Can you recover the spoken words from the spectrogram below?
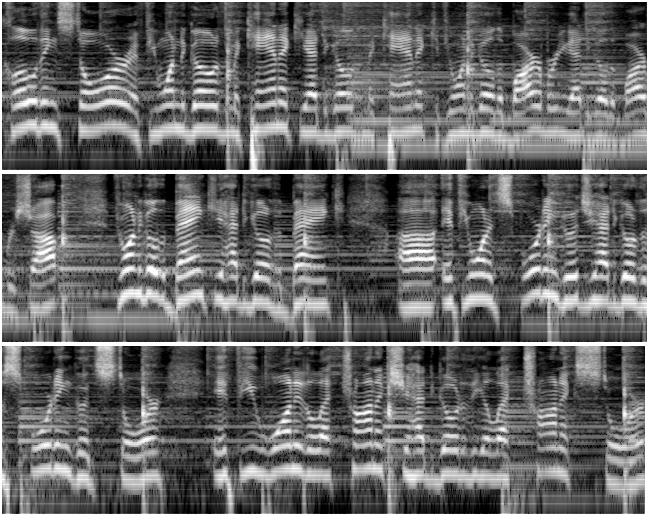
clothing store. If you wanted to go to the mechanic, you had to go to the mechanic. If you wanted to go to the barber, you had to go to the barber shop. If you wanted to go to the bank, you had to go to the bank. Uh, if you wanted sporting goods, you had to go to the sporting goods store. If you wanted electronics, you had to go to the electronics store.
